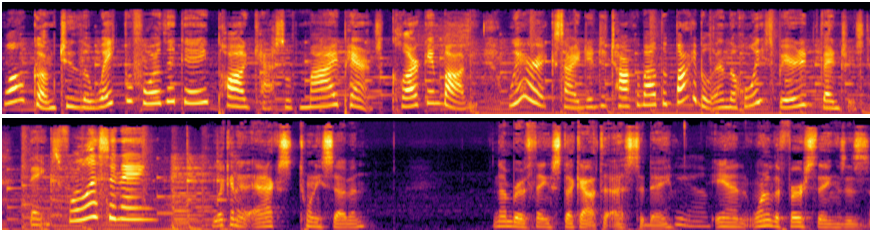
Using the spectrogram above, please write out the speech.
Welcome to the Wake Before the Day podcast with my parents, Clark and Bobbie. We're excited to talk about the Bible and the Holy Spirit adventures. Thanks for listening. Looking at Acts 27, a number of things stuck out to us today. Yeah. And one of the first things is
